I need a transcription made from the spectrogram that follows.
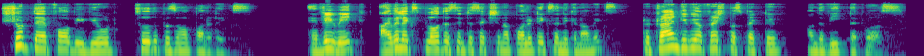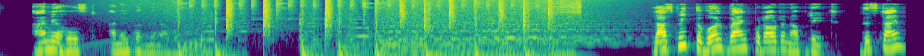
should therefore be viewed through the prism of politics. Every week, I will explore this intersection of politics and economics to try and give you a fresh perspective on the week that was. I am your host, Anil Padmanabhan. Last week, the World Bank put out an update, this time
